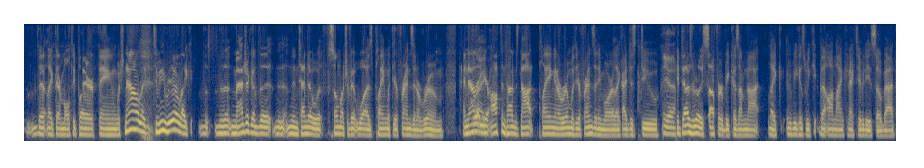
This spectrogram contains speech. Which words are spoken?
they're, like their multiplayer thing which now like to be real like the, the magic of the, the nintendo so much of it was playing with your friends in a room and now Right. that you're oftentimes not playing in a room with your friends anymore like i just do Yeah. it does really suffer because I'm not like because we the online connectivity is so bad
